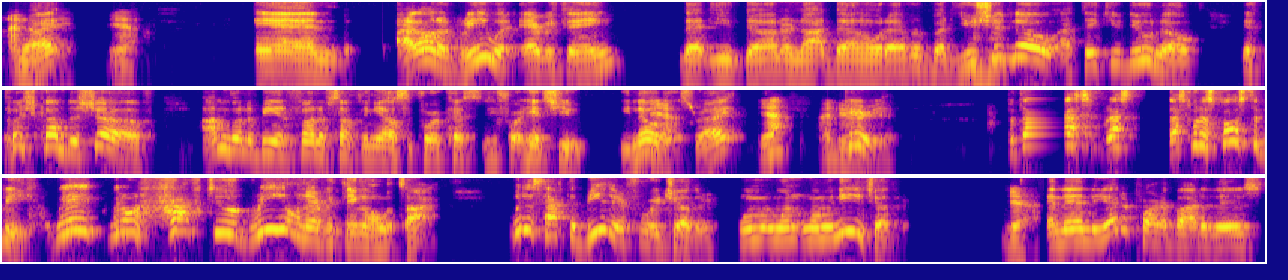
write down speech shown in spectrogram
I know. Right? Yeah. And I don't agree with everything that you've done or not done or whatever, but you Mhm. should know, I think you do know, if push comes to shove, I'm going to be in front of something else before it, cuts, before it hits you. You know Yeah. this, right? Yeah. I do. Period. But that's that's that's what it's supposed to be. We we don't have to agree on everything all the time. We just have to be there for each other when we, when, when we need each other. Yeah. And then the other part about it is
